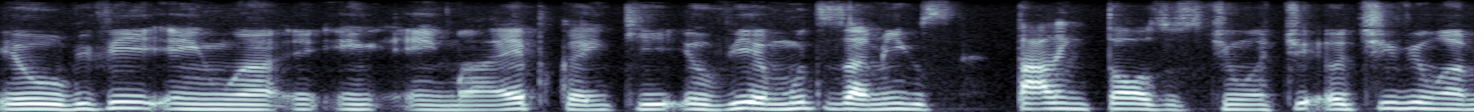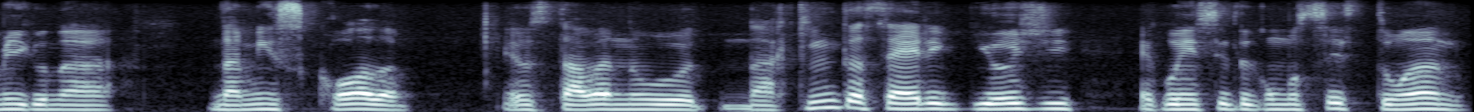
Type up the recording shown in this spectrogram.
eu vivi em uma, em, em uma época em que eu via muitos amigos talentosos. Tinha uma, eu tive um amigo na, na minha escola, eu estava no, na quinta série, que hoje é conhecida como sexto ano,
